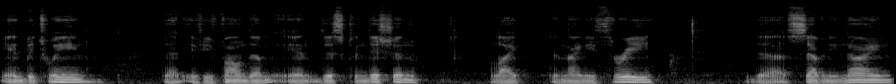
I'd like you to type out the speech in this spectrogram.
in between that if you found them in this condition, like the 93, the 79,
